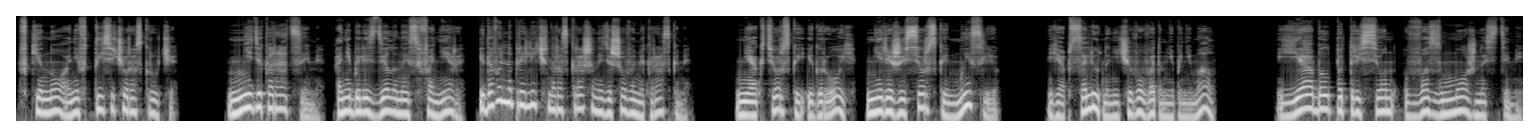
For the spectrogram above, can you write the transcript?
В кино они в тысячу раз круче. Не декорациями. Они были сделаны из фанеры и довольно прилично раскрашены дешевыми красками. Не актерской игрой, не режиссерской мыслью. Я абсолютно ничего в этом не понимал. Я был потрясен возможностями,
